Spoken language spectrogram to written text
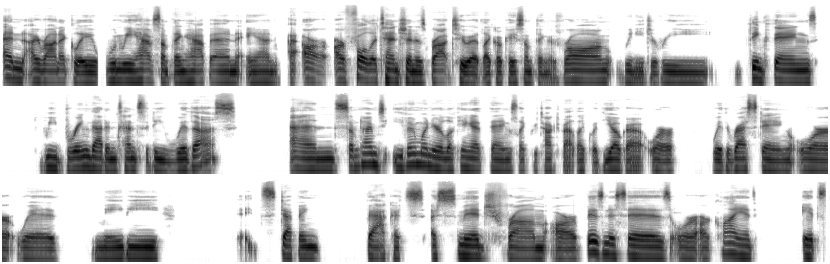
And ironically, when we have something happen and our, our full attention is brought to it, like, okay, something is wrong. We need to rethink things. We bring that intensity with us. And sometimes even when you're looking at things like we talked about, like with yoga or with resting or with maybe stepping back a, a smidge from our businesses or our clients, it's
